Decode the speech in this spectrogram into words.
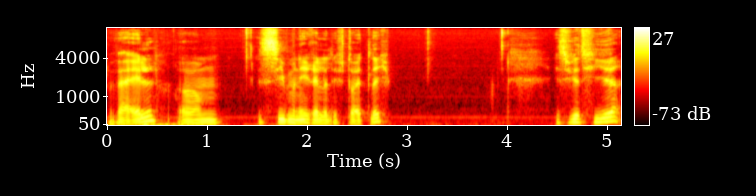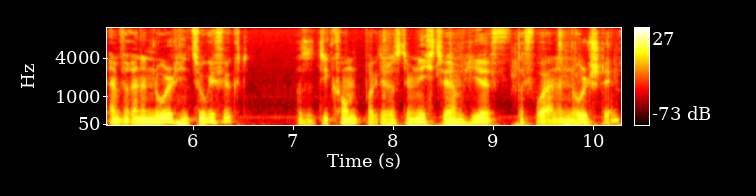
weil, ähm, das sieht man eh relativ deutlich, es wird hier einfach eine 0 hinzugefügt, also die kommt praktisch aus dem Nichts, wir haben hier davor eine 0 stehen,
